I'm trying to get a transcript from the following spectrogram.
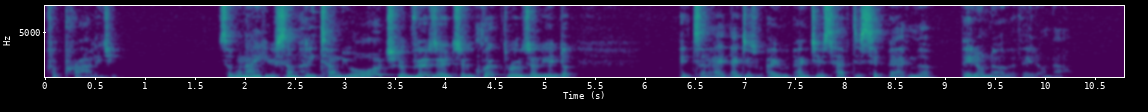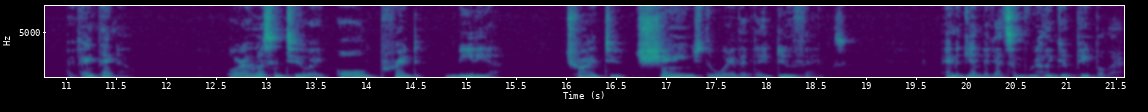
for Prodigy. So when I hear somebody tell me, "Oh, what's your visits and click-throughs?" and you do, it's I, I just I, I just have to sit back and go, they don't know that they don't know. They think they know. Or I listen to a old print media trying to change the way that they do things. And again, they got some really good people there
